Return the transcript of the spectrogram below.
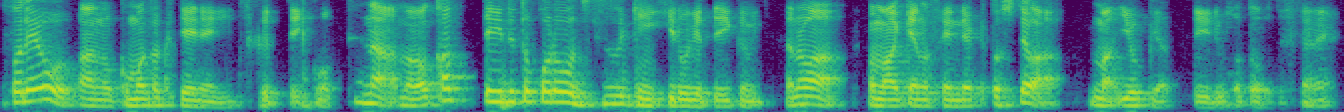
それをあの細かく丁寧に作っていこうっていうのは、まあ、分かっているところを地続きに広げていくみたいなのは、まあ、マーケの戦略としては、まあ、よくやっていることですかね。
